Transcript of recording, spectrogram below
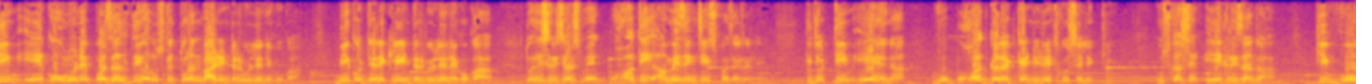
team A को उन्होंने पजल्स दी और उसके तुरंत बाद इंटरव्यू लेने को कहा। बी को डायरेक्टली इंटरव्यू लेने को कहा। तो इस रिसर्च में एक बहुत ही अमेजिंग चीज़ पता चली कि जो टीम ए है ना, वो बहुत गलत कैंडिडेट्स को सिलेक्ट की उसका सिर्फ़ एक रीजन रहा कि वो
